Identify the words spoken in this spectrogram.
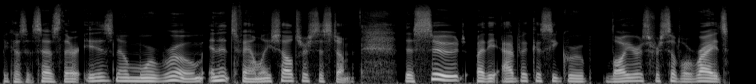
because it says there is no more room in its family shelter system. The suit by the advocacy group Lawyers for Civil Rights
